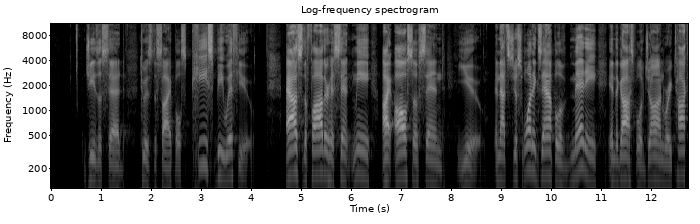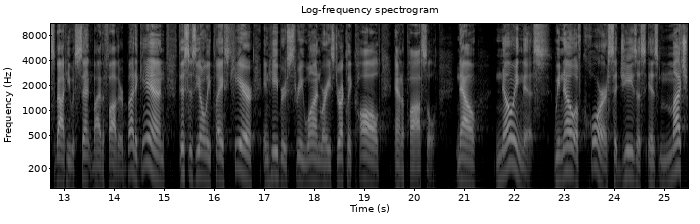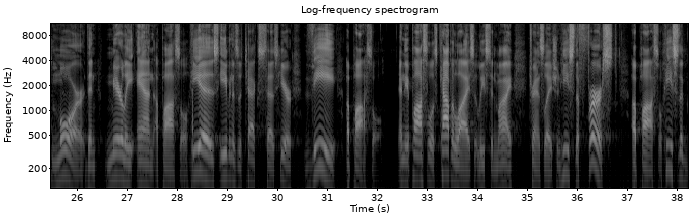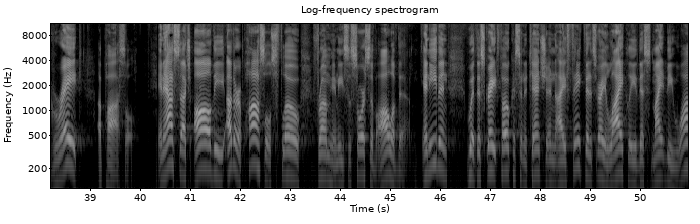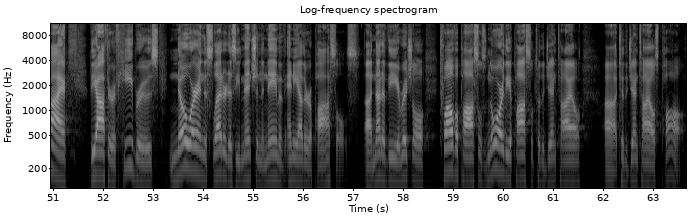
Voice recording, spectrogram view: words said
Jesus said to his disciples, Peace be with you. As the Father has sent me, I also send you. And that's just one example of many in the Gospel of John where he talks about he was sent by the Father. But again, this is the only place here in Hebrews 3:1 where he's directly called an apostle. Now, knowing this, we know, of course, that Jesus is much more than merely an apostle. He is, even as the text says here, the apostle and the apostle is capitalized, at least in my translation. He's the first apostle, he's the great apostle. And as such, all the other apostles flow from him. He's the source of all of them. And even with this great focus and attention, I think that it's very likely this might be why the author of Hebrews, nowhere in this letter does he mention the name of any other apostles. Uh, none of the original 12 apostles, nor the apostle to the Gentile uh, to the Gentiles, Paul.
